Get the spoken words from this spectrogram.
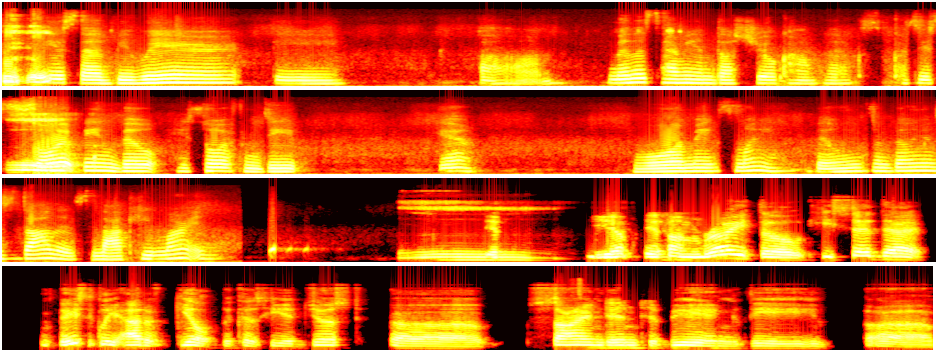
Mhm. He said, "Beware the um, military-industrial complex," because he saw Mm. it being built. He saw it from deep. Yeah, war makes money, billions and billions of dollars. Lockheed Martin. If Mm. yep, if I'm right though, he said that basically out of guilt because he had just uh, signed into being the uh,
